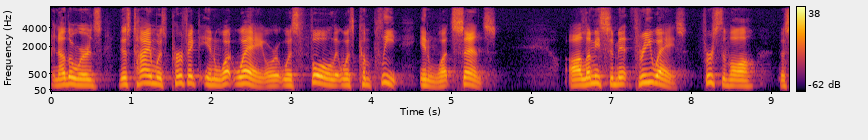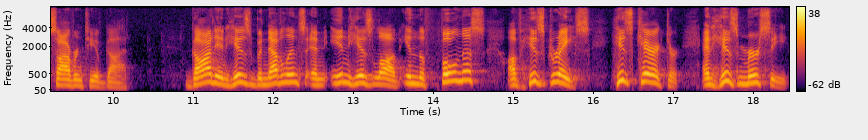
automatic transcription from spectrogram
In other words, this time was perfect in what way? Or it was full, it was complete in what sense? Uh, let me submit three ways. First of all, the sovereignty of God. God, in His benevolence and in His love, in the fullness of His grace, His character, and His mercy,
